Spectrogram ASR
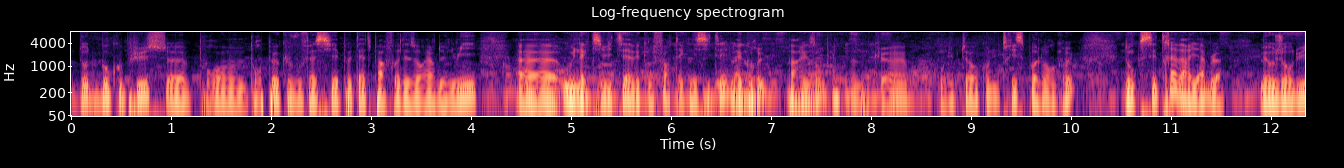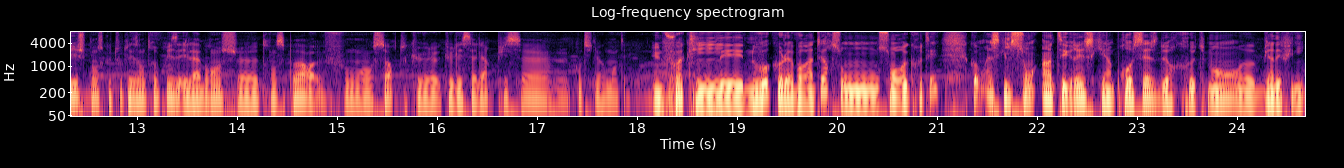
d'autres beaucoup plus euh, pour, pour peu que vous fassiez peut-être parfois des horaires de nuit euh, ou une activité avec une forte technicité, la grue par exemple, donc conducteur ou conductrice poids lourd grue. Donc c'est très variable, mais aujourd'hui je pense que toutes les entreprises et la branche transport font en sorte que, que les salaires puissent continuer à augmenter. Une fois que les nouveaux collaborateurs sont, sont recrutés, comment est-ce qu'ils sont intégrés? Est-ce qu'il y a un process de recrutement bien défini?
